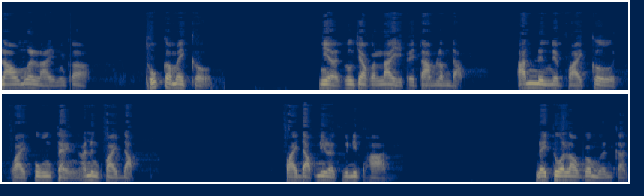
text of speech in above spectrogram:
เราเมื่อไหร่มันก็ทุกข์ก็ไม่เกิด เนี่ยพระเจ้าก็ไล่ไปตามลำดับ อันหนึ่งเนี่ยฝ่ายเกิด ฝ่ายปรุงแต่ง อันหนึ่งฝ่ายดับ ฝ่ายดับนี่แหละคือนิพพาน ในตัวเราก็เหมือนกัน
